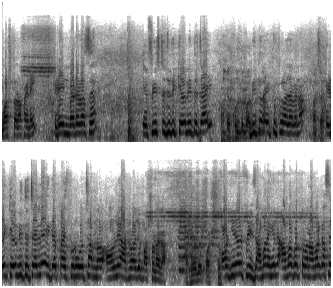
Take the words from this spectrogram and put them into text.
ওয়াশ করা হয় নাই। এটা ইনভার্টার আছে। এই ফ্রিজটা যদি কেউ নিতে চাই এটা খুলতে পারবেন ভিতরে একটু খোলা যাবে না। আচ্ছা। এটা কেউ নিতে চাইলে এটার প্রাইস পড়বে হচ্ছে আপনার অনলি আঠারো হাজার পাঁচশো টাকা। আঠারো হাজার পাঁচশো। অরিজিনাল ফ্রিজ আমার এখানে আমার বর্তমানে আমার কাছে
